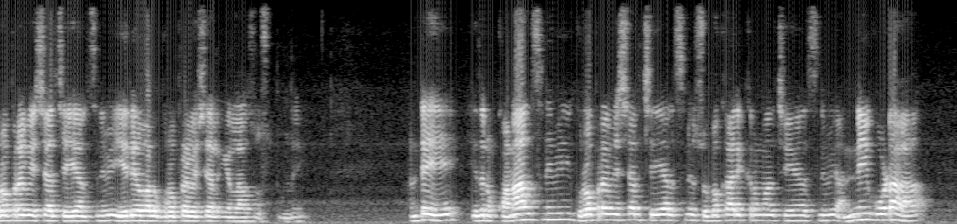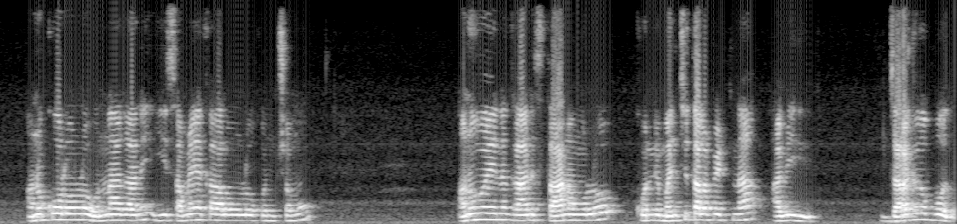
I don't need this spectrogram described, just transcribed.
గృహప్రవేశాలు చేయాల్సినవి ఏరే వాళ్ళ గృహప్రవేశాలకు వెళ్ళాల్సి వస్తుంది. అంటే ఏదైనా కొనాల్సినవి గృహప్రవేశాలు చేయాల్సినవి శుభ కార్యక్రమాలు చేయాల్సినవి అన్నీ కూడా అనుకూలంలో ఉన్నా కానీ ఈ సమయకాలంలో కొంచెము అనువైన కాని స్థానంలో కొన్ని మంచి తలపెట్టినా అవి జరగకపోదు.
